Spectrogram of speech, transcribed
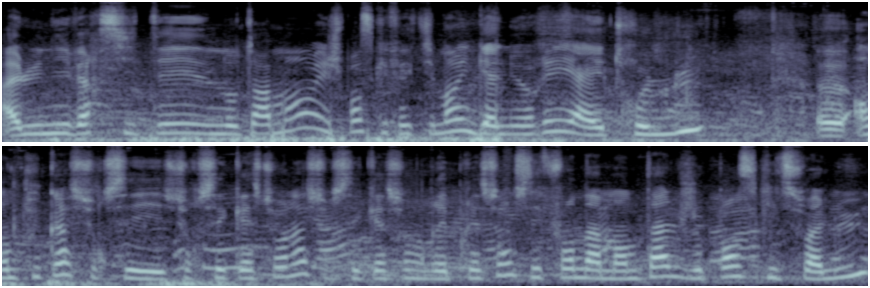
à l'université notamment, et je pense qu'effectivement il gagnerait à être lu. En tout cas sur ces, sur ces questions-là, sur ces questions de répression, c'est fondamental, je pense, qu'il soit lu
